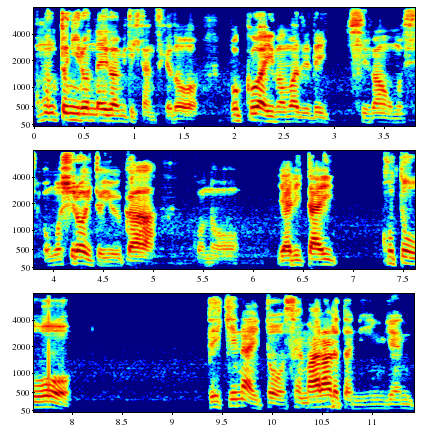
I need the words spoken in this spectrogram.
本当にいろんな映画を見てきたんですけど、僕は今までで一番おもし面白いというか、この、やりたいことをできないと迫られた人間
